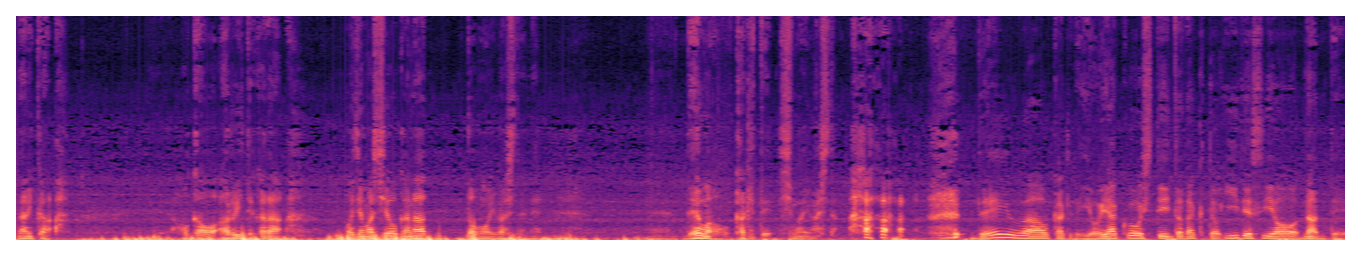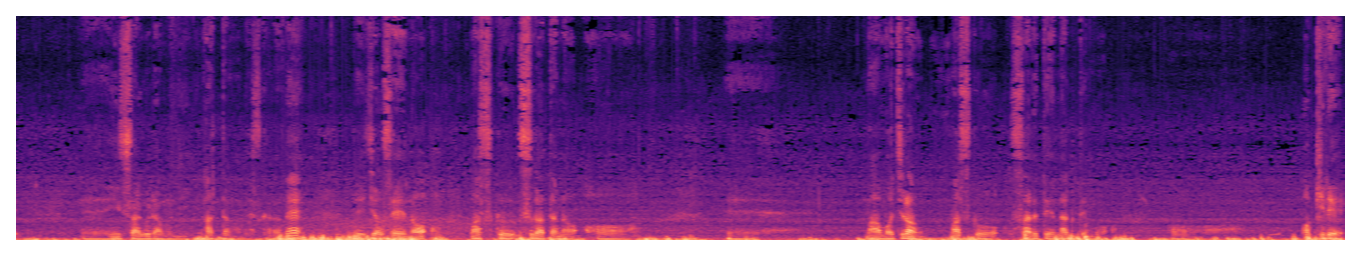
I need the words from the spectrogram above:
ー、何か他を歩いてからお邪魔しようかなと思いましてね、電話をかけてしまいました。電話をかけて予約をしていただくといいですよなんて、インスタグラムにあったもんですからね。で女性のマスク姿の、えー、まあもちろんマスクをされてなくてもお綺麗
